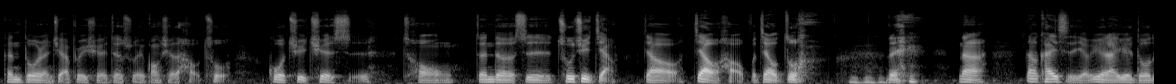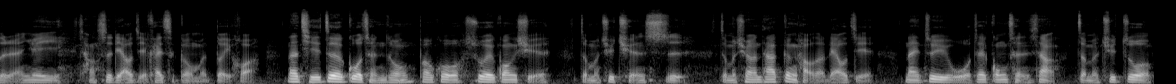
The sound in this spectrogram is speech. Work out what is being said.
更多人去 appreciate 这所谓光学的好处。过去确实从真的是出去讲叫叫好不叫座，对，那到开始有越来越多的人愿意尝试了解，开始跟我们对话。那其实这个过程中，包括数位光学怎么去诠释，怎么去让它更好的了解，乃至于我在工程上怎么去做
